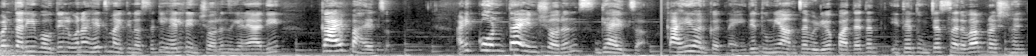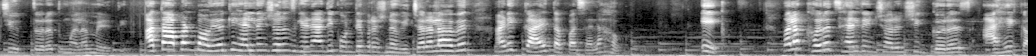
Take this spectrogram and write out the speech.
पण तरीही बहुतेक लोकांना हेच माहिती नसतं की हेल्थ इन्शुरन्स घेण्याआधी काय पाहायचं आणि कोणता इन्शुरन्स घ्यायचा. काही हरकत नाही. इथे तुम्ही आमचा व्हिडिओ पाहताय तर इथे तुमच्या सर्व प्रश्नांची उत्तरं तुम्हाला मिळतील. आता आपण पाहूया की हेल्थ इन्शुरन्स घेण्याआधी कोणते प्रश्न विचारायला हवेत आणि काय तपासायला हवं. एक मला खरंच हेल्थ इन्शुरन्सची गरज आहे का?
